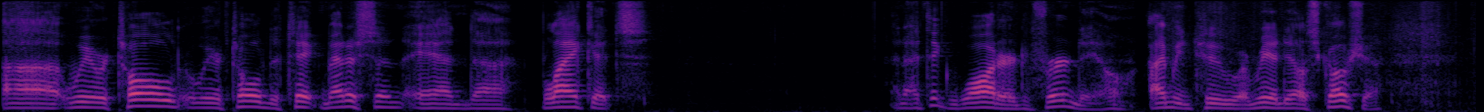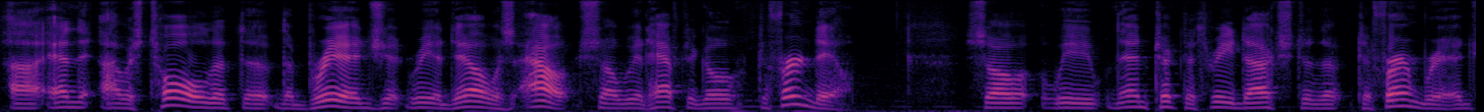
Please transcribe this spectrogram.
uh, we were told we were told to take medicine and blankets and I think water to Ferndale, I mean to uh, Rio Dell, Scotia. Uh, and I was told that the, the bridge at Rio Dell was out, so we'd have to go to Ferndale. So we then took the three ducks to the to Fernbridge,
